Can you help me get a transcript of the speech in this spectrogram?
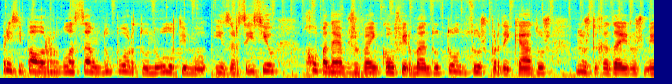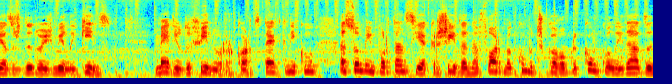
Principal revelação do Porto no último exercício, Ruba Neves vem confirmando todos os predicados nos derradeiros meses de 2015 médio de fino recorte técnico, assume importância crescida na forma como descobre com qualidade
